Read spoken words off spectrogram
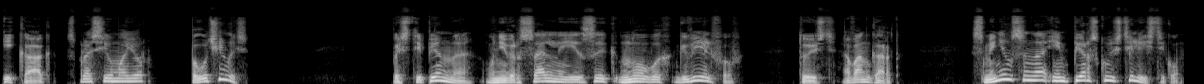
И как? спросил майор. Получилось? Постепенно универсальный язык новых гвельфов то есть авангард, сменился на имперскую стилистику.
